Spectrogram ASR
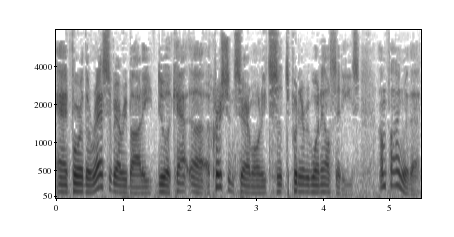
and for the rest of everybody, do a ca- uh, a Christian ceremony to, to put everyone else at ease. I'm fine with that.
